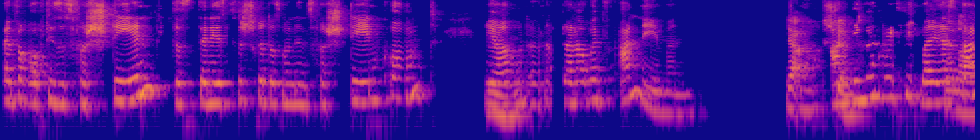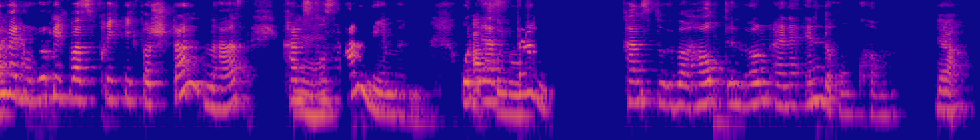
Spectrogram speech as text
Einfach auch dieses Verstehen, das ist der nächste Schritt, dass man ins Verstehen kommt, ja, mhm. und dann auch ins Annehmen. Ja, stimmt. Annehmen richtig, weil erst genau. dann, wenn du wirklich was richtig verstanden hast, kannst mhm. du es annehmen. Und Absolut. erst dann kannst du überhaupt in irgendeine Änderung kommen. Ja, ja.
